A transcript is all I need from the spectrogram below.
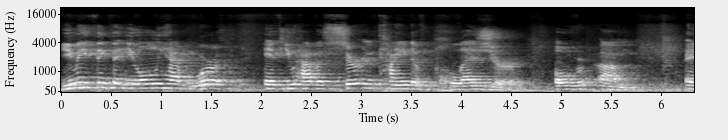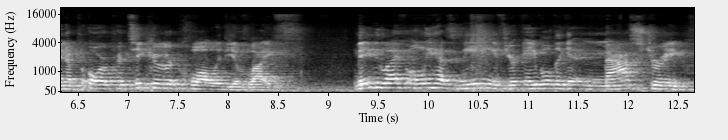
You may think that you only have worth if you have a certain kind of pleasure over, um, a, or a particular quality of life. Maybe life only has meaning if you're able to get mastery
